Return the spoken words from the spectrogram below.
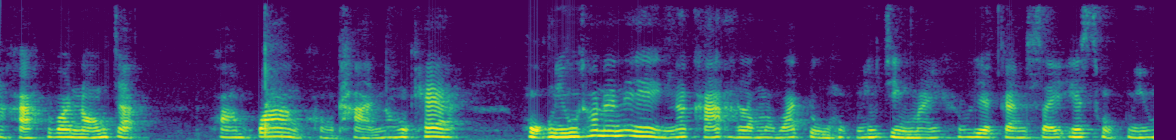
นะคะ เพราะว่าน้องจะความกว้างของฐานน้องแค่ 6 นิ้วเท่านั้นเองนะคะอะลองมาวัดดู 6 นิ้วจริงไหมเขาเรียกกันไซส์ S 6 นิ้ว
